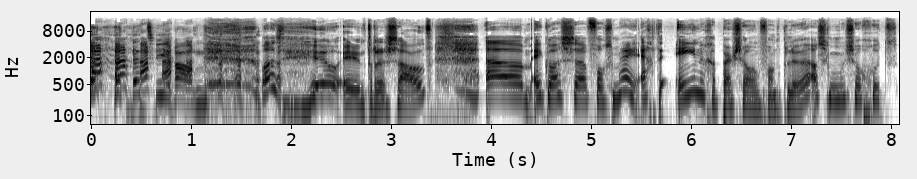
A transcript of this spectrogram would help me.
Tian? was heel interessant. Um, ik was uh, volgens mij echt de enige persoon van kleur, als ik me zo goed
